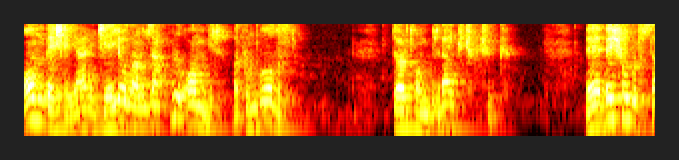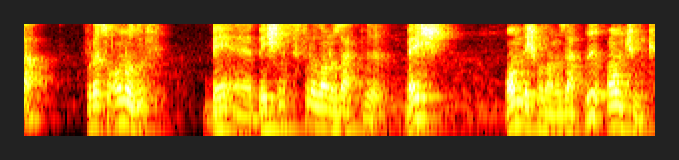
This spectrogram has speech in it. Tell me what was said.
15'e yani C'ye olan uzaklığı 11. Bakın bu olur. 4 11'den küçük çünkü. B 5 olursa burası 10 olur. 5'in 0 olan uzaklığı 5. 15 olan uzaklığı 10 çünkü.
